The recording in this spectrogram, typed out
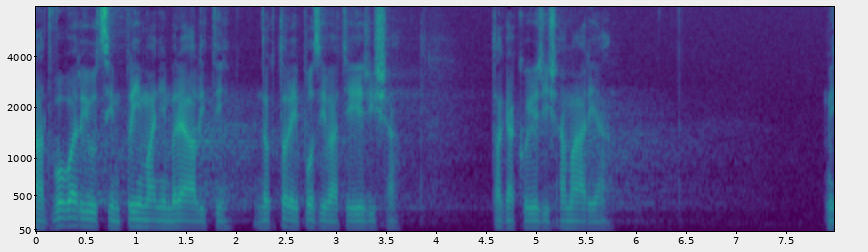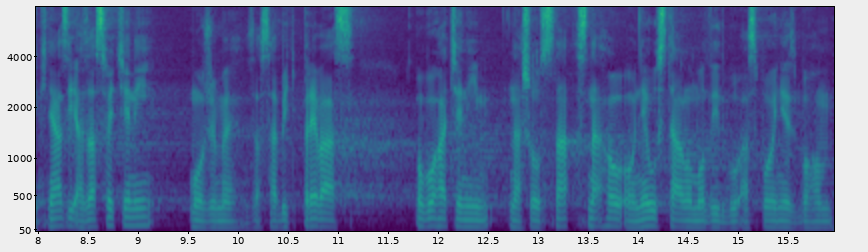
a dôverujúcim príjmaním reality, do ktorej pozývate Ježiša, tak ako Ježiš a Mária. My, kňazi a zasvetení, môžeme zasa byť pre vás obohatením našou snahou o neustálu modlitbu a spojenie s Bohom,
